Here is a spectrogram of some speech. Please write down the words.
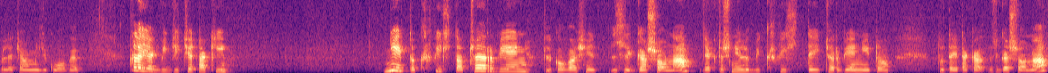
Wyleciało mi z głowy. Ale jak widzicie, taki nie to krwista czerwień, tylko właśnie zgaszona. Jak ktoś nie lubi krwistej czerwieni, to tutaj taka zgaszona.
